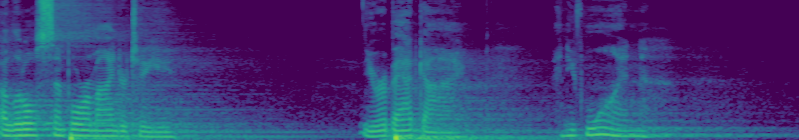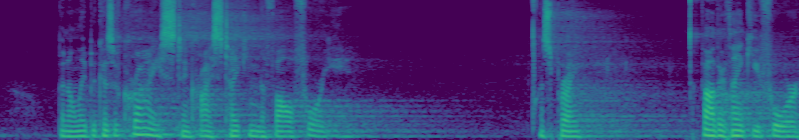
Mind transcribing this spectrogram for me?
a little simple reminder to you. You're a bad guy, and you've won. But only because of Christ and Christ taking the fall for you. Let's pray. Father, thank you for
